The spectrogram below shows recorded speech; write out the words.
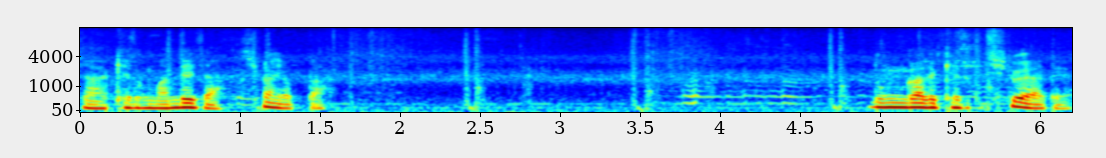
자 계속 만들자. 시간이 없다. 누군가를 계속 치료해야 돼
